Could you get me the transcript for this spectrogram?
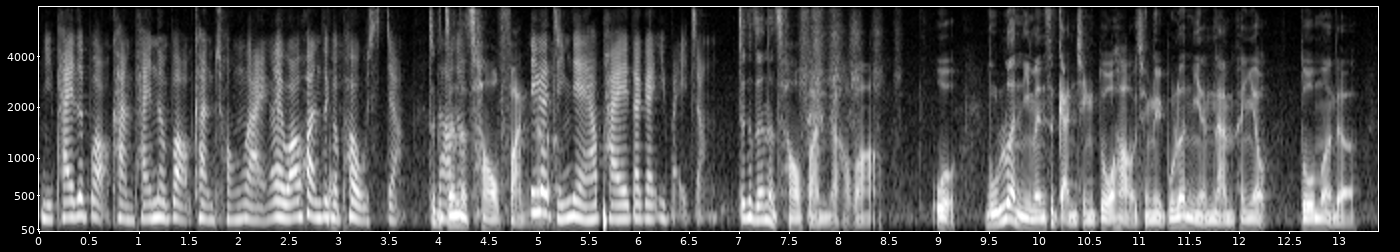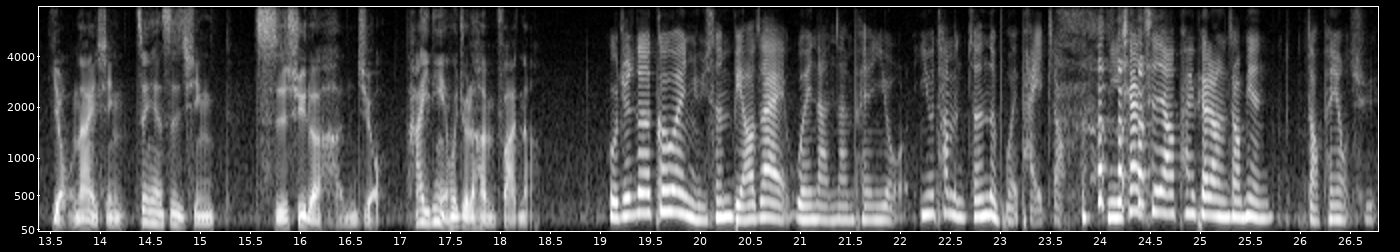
你拍这不好看，拍那不好看，重来，哎、我要换这个 pose 这样。这个真的超烦，一个景点要拍大概一百张，这个真的超烦的，好不好？我不论你们是感情多好的情侣，不论你的男朋友多么的有耐心，这件事情持续了很久，他一定也会觉得很烦啊。我觉得各位女生不要再为难男朋友了，因为他们真的不会拍照。你下次要拍漂亮的照片，找朋友去，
